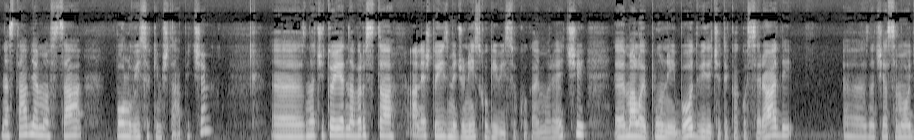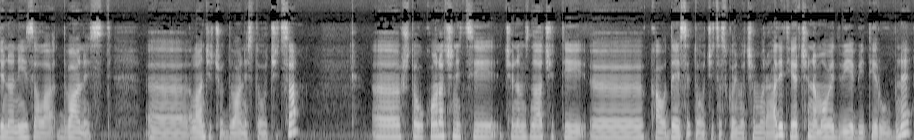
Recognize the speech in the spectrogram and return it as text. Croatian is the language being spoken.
Nastavljamo sa poluvisokim štapićem. E, znači to je jedna vrsta, a nešto između niskog i visokog, ajmo reći. E, malo je puniji bod, vidjet ćete kako se radi. E, znači ja sam ovdje nanizala 12 lančić od 12 očica što u konačnici će nam značiti kao 10 očica s kojima ćemo raditi jer će nam ove dvije biti rubne.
